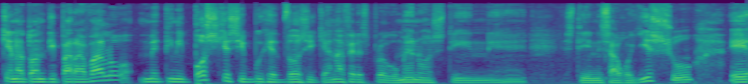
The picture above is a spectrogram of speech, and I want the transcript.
και να το αντιπαραβάλω με την υπόσχεση που είχε δώσει και ανάφερες προηγουμένως στην, ε, στην εισαγωγή σου ε,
